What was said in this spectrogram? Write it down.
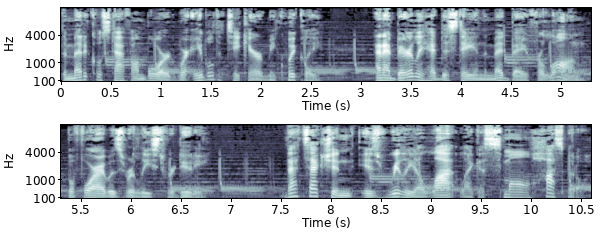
the medical staff on board were able to take care of me quickly, and I barely had to stay in the medbay for long before I was released for duty. That section is really a lot like a small hospital.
